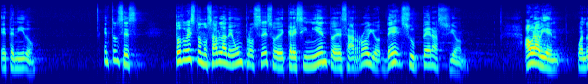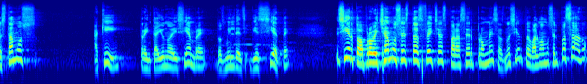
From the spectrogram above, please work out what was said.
he tenido? Entonces, todo esto nos habla de un proceso de crecimiento, de desarrollo, de superación. Ahora bien, cuando estamos aquí, 31 de diciembre 2017, es cierto, aprovechamos estas fechas para hacer promesas, ¿no es cierto? Evaluamos el pasado,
